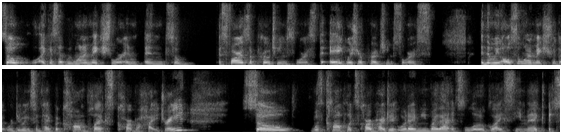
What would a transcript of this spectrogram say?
So, like I said, we want to make sure, and and so as far as the protein source, the egg was your protein source, and then we also want to make sure that we're doing some type of complex carbohydrate. So, with complex carbohydrate, what I mean by that, it's low glycemic, it's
